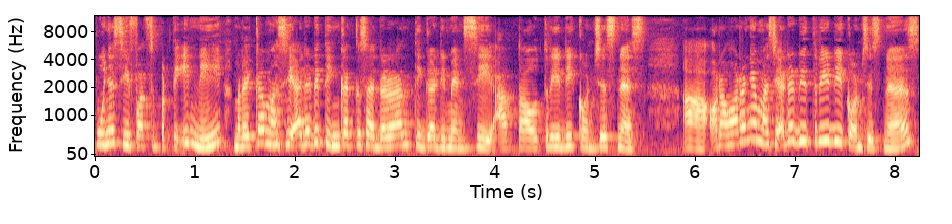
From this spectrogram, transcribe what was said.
punya sifat seperti ini, mereka masih ada di tingkat kesadaran tiga dimensi atau 3D consciousness. Ah, orang-orang yang masih ada di 3D consciousness,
